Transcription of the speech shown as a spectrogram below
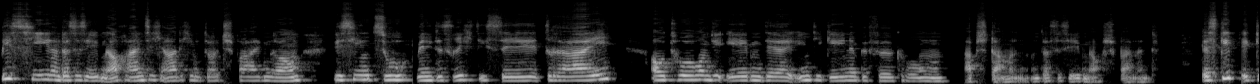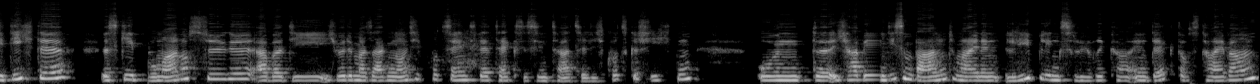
bis hin, und das ist eben auch einzigartig im deutschsprachigen Raum, bis hin zu, wenn ich das richtig sehe, drei Autoren, die eben der indigenen Bevölkerung abstammen. Und das ist eben auch spannend. Es gibt Gedichte, es gibt Romanauszüge, aber die, ich würde mal sagen, 90 Prozent der Texte sind tatsächlich Kurzgeschichten. Und äh, ich habe in diesem Band meinen Lieblingslyriker entdeckt aus Taiwan,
